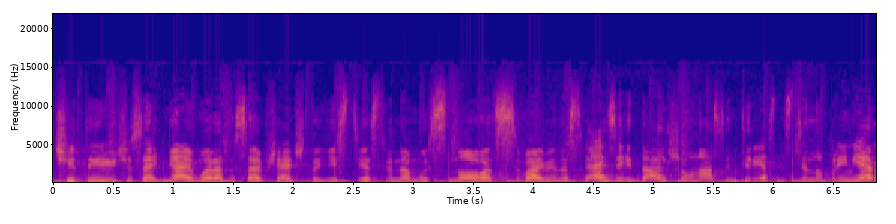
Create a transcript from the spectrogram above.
4 часа дня, и мы рады сообщать, что, естественно, мы снова с вами на связи. И дальше у нас интересности, например,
